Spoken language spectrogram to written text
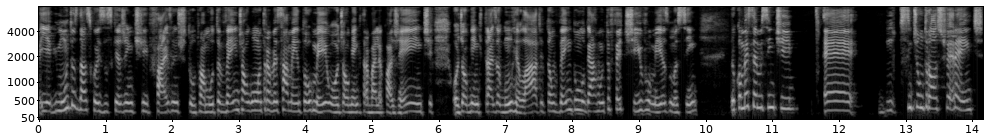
E muitas das coisas que a gente faz no Instituto A Multa vem de algum atravessamento ou meu, ou de alguém que trabalha com a gente, ou de alguém que traz algum relato. Então, vem de um lugar muito afetivo mesmo, assim. Eu comecei a me sentir. É, sentir um troço diferente.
